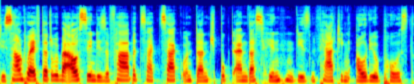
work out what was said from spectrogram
die Soundwave darüber aussehen, diese Farbe, zack, zack, und dann spuckt einem das hinten diesen fertigen Audio-Post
